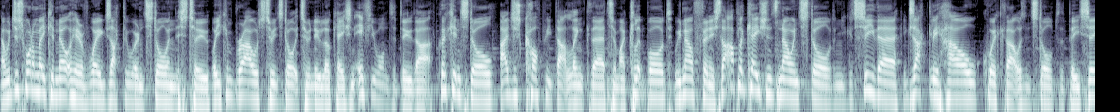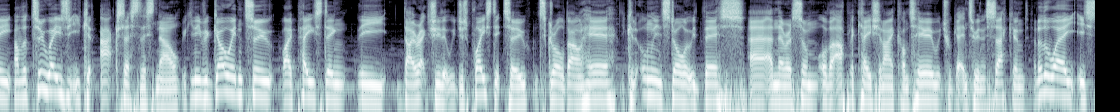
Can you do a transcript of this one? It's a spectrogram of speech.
Now, we just want to make a note here of where exactly we're installing this to, or you can browse to install it to a new location if you want to do that. Click install. I just copied that link there to my clipboard. We've now finished. That application is now installed, and you can see there exactly how quick that was installed to the PC. Now, the two ways that you can access this now, we can either go into by pasting the directory that we just placed it to and scroll down here. You can uninstall it with this, uh, and there are some other application icons here, which we'll get into in a second. Another way is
